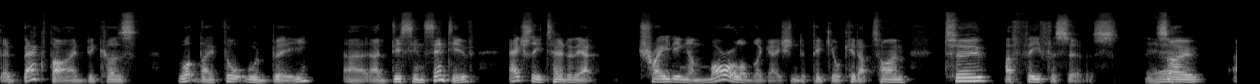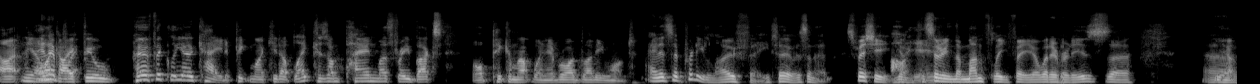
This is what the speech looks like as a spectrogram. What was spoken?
it backfired because what they thought would be uh, a disincentive actually turned it out trading a moral obligation to pick your kid up time to a fee for service. Yeah. So, uh, you know, and like I feel perfectly okay to pick my kid up late because I'm paying my three bucks. I'll pick them up whenever I bloody want. And it's a pretty low fee too, isn't it? Especially oh, know, yeah. considering the monthly fee or whatever it is. Uh, um, yeah.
